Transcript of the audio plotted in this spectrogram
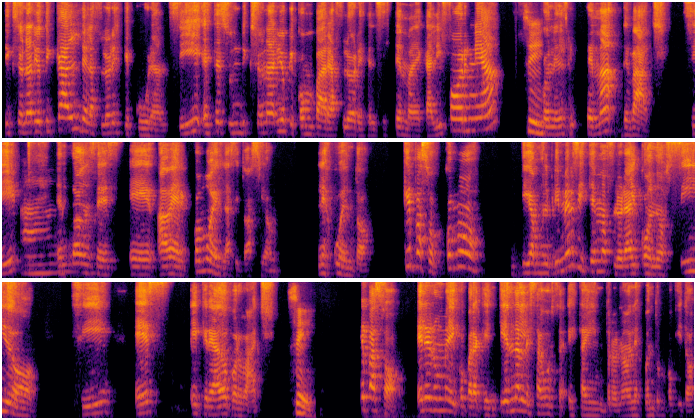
Diccionario Tical de las flores que curan, ¿sí? Este es un diccionario que compara flores del sistema de California con el sistema de Bach, ¿sí? Ah. Entonces, eh, a ver, ¿cómo es la situación? Les cuento. ¿Qué pasó? ¿Cómo, digamos, el primer sistema floral conocido, ¿sí? Es el creado por Bach. Sí. ¿Qué pasó? Él era un médico, para que entiendan, les hago esta, intro, ¿no? Les cuento un poquito.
